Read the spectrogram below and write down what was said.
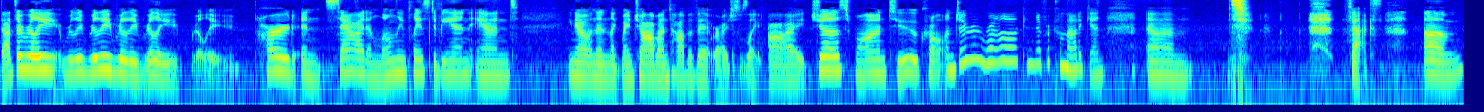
that's a really, really, really, really, really, really hard and sad and lonely place to be in. And you know, and then like my job on top of it, where I just was like, I just want to crawl under a rock and never come out again. Um, facts. Um,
